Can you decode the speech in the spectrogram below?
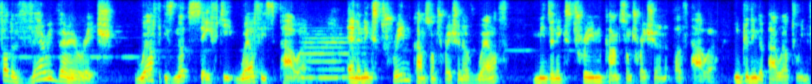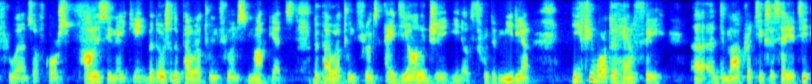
for the very very rich, wealth is not safety, wealth is power. And an extreme concentration of wealth means an extreme concentration of power, including the power to influence, of course, policy making, but also the power to influence markets, the power to influence ideology, you know, through the media. If you want a healthy, uh, democratic society,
